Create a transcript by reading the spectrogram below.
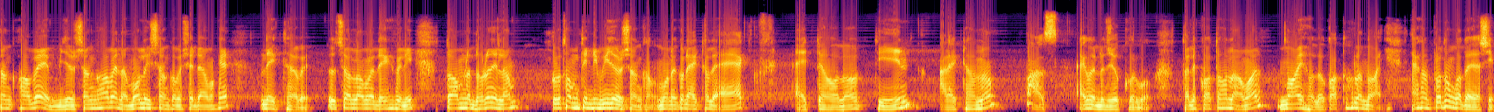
সংখ্যা হবে, বিজোড় সংখ্যা হবে না মৌলিক সংখ্যা হবে সেটা আমাকে দেখতে হবে। তো চলো আমরা দেখে ফেলি। তো আমরা ধরে নিলাম প্রথম তিনটি বিজোড় সংখ্যা, মনে করো একটা হলো এক, একটা হলো তিন, আর একটা হলো পাঁচ। এখন যোগ করব। তাহলে কত হলো আমার? নয় হলো। কত হলো নয়? এখন প্রথম কথায় আসি।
